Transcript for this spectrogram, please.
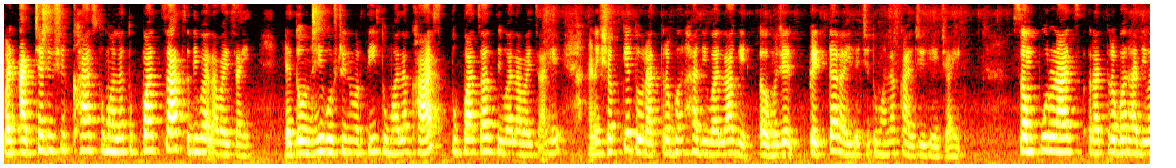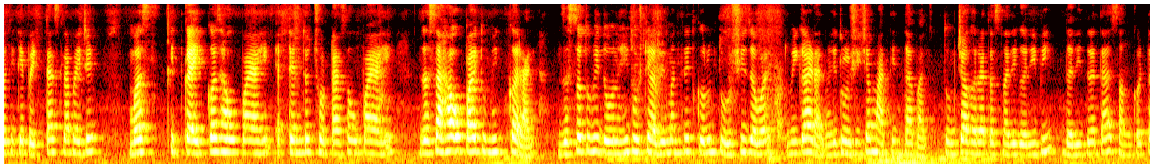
पण आजच्या दिवशी खास तुम्हाला तुपाचाच दिवा लावायचा आहे. या दोनही गोष्टींवरती तुम्हाला खास तुपाचाच दिवा लावायचा आहे. आणि शक्यतो रात्रभर हा दिवा लागेल म्हणजे पेटता राहील याची तुम्हाला काळजी घ्यायची आहे. संपूर्ण आज रात्रभर हा दिवा तिथे पेटता असला पाहिजे. बस इतका एकच हा उपाय आहे अत्यंत छोटासा उपाय आहे. जसा हा उपाय तुम्ही कराल जसं तुम्ही दोनही गोष्टी अभिमंत्रित करून तुळशीजवळ तुम्ही गाडाल म्हणजे तुळशीच्या मातीत दाबाल. तुमच्या घरात असणारी गरिबी दरिद्रता संकट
